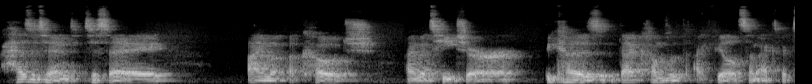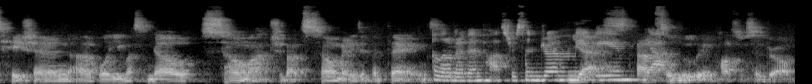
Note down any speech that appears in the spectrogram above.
hesitant to say, I'm a coach, I'm a teacher, because that comes with, I feel, some expectation of, well, you must know so much about so many different things. A little bit of imposter syndrome, maybe. Yes, Yeah. absolutely imposter syndrome.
